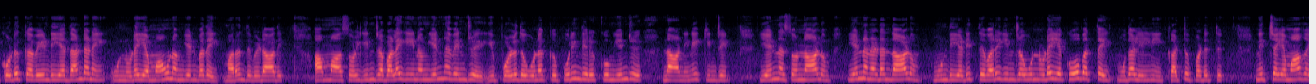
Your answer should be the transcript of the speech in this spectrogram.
கொடுக்க வேண்டிய தண்டனை உன்னுடைய மௌனம் என்பதை மறந்துவிடாதே. அம்மா சொல்கின்ற பலகீனம் என்னவென்று இப்பொழுது உனக்கு புரிந்திருக்கும் என்று நான் நினைக்கின்றேன். என்ன சொன்னாலும் என்ன நடந்தாலும் முண்டியடித்து வருகின்ற உன்னுடைய கோபத்தை முதலில் நீ கட்டுப்படுத்து. நிச்சயமாக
